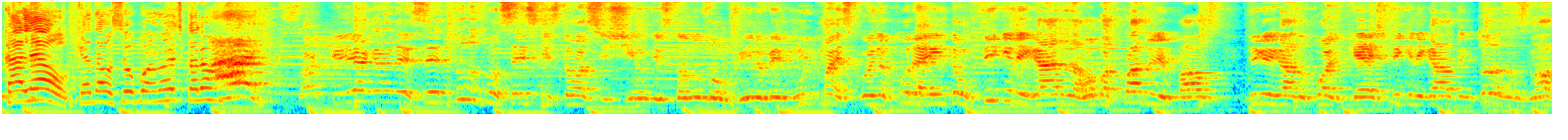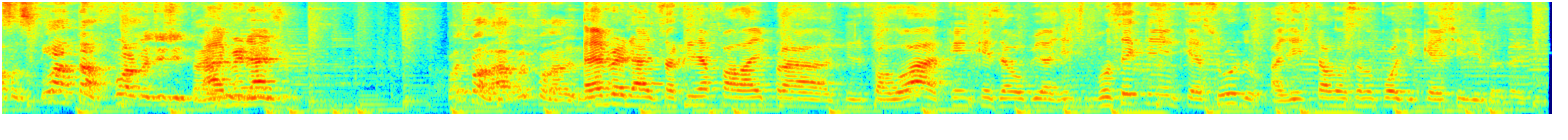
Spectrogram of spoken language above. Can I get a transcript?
Caléu, quer dar o seu boa noite, Caléu? Só queria agradecer a todos vocês que estão assistindo, que estão nos ouvindo. Vem muito mais coisa por aí, então fiquem ligados, arroba 4 de paus. Fiquem ligados no podcast, fiquem ligados em todas as nossas plataformas digitais. Ah, é verdade. beijo. Pode falar, pode falar, bebê. É verdade, só queria falar aí pra quem ele falou, ah, quem quiser ouvir a gente, você que é surdo, a gente tá lançando um podcast em Libras aí.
